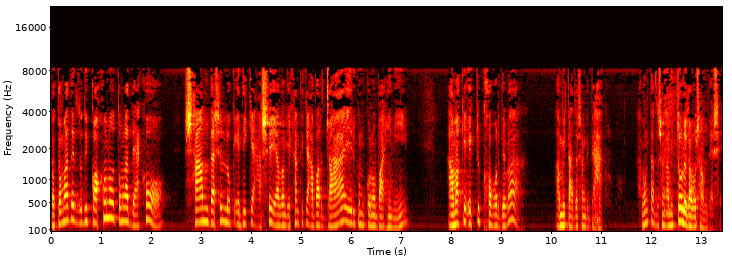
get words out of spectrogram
তো তোমাদের যদি কখনো তোমরা দেখো, শাম দেশের লোক এদিকে আসে এবং এখান থেকে আবার যায় এরকম কোন বাহিনী, আমাকে একটু খবর দেবা, আমি তাদের সঙ্গে দেখা করব এবং তাদের সঙ্গে আমি চলে যাব শাম দেশে।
